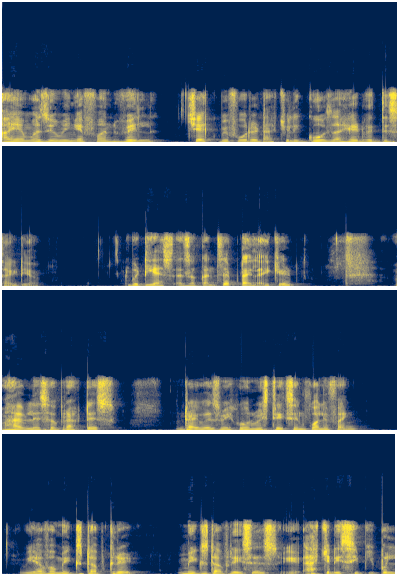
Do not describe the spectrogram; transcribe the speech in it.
i am assuming f1 will check before it actually goes ahead with this idea. But yes as a concept i like it. I have lesser practice drivers make more mistakes in qualifying. We have a mixed up grid mixed up races. You actually see people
